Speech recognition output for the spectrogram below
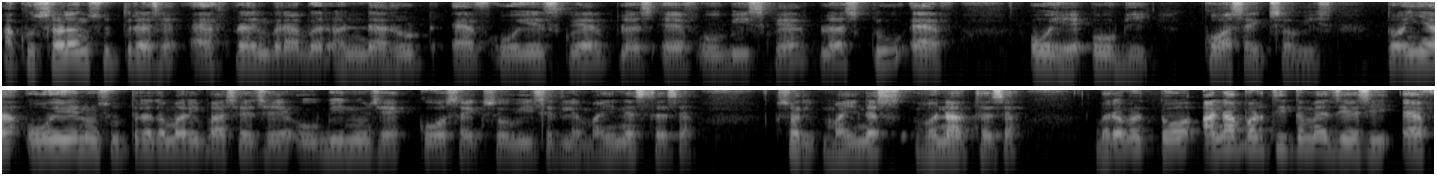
આખું સળંગ સૂત્ર છે એફ પ્રાઇમ બરાબર under root F O A square plus F O B square plus two F O A O B cos એકસો વીસ તો અહીંયા ઓ એનું સૂત્ર તમારી પાસે છે ઓ બીનું છે કોસ એકસો વીસ એટલે માઇનસ થશે. સોરી માઇનસ વન હાફ થશે. બરાબર? તો આના પરથી તમે જે છે એફ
